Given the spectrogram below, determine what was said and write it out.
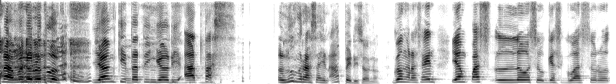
Nah menurut lu yang kita tinggal di atas lu ngerasain apa di sono gua ngerasain yang pas lo suges gua suruh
